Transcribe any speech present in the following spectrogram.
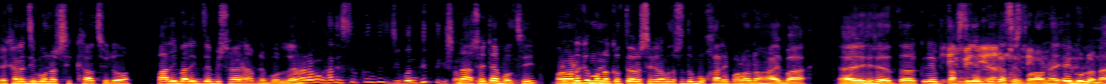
এখানে জীবনের শিক্ষা ছিল। পারিবারিক যে বিষয়টা আপনি বললেন। এবং জীবন ভিত্তিক না সেটাই বলছি। মানে অনেকে মনে করতে পারে সেখানে শুধু বুখারি পড়ানো হয় বা পড়ানো হয় এগুলো না।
